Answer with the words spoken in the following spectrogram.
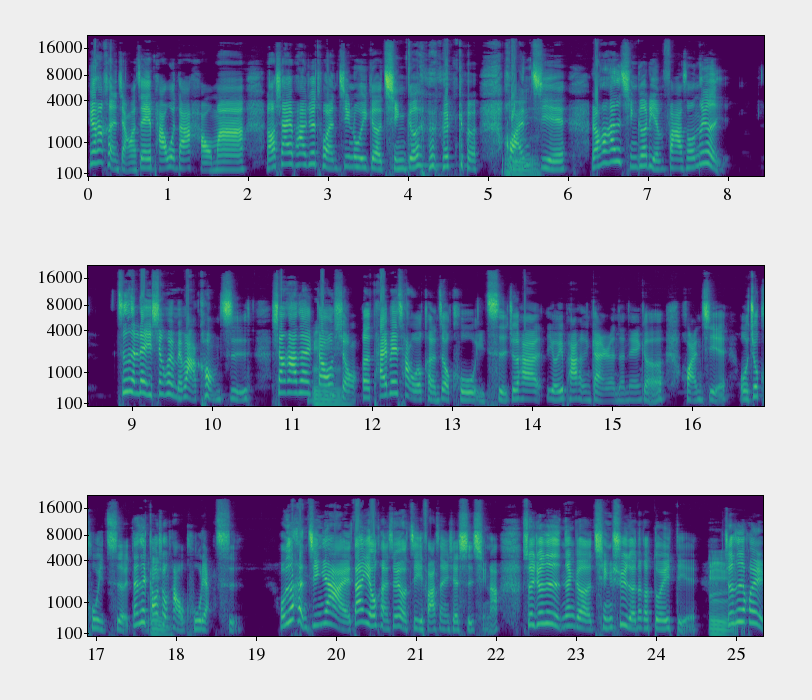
因为他可能讲完这一趴问大家好吗，然后下一趴就突然进入一个情歌的那个环节，嗯、然后他的情歌连发的时候，那个真的泪腺会没办法控制。像他在高雄、嗯、呃台北场，我可能只有哭一次，就是他有一趴很感人的那个环节，我就哭一次，但是高雄场我哭两次。嗯我是很惊讶哎，但也有可能是因为我自己发生一些事情啦，所以就是那个情绪的那个堆叠，嗯，就是会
